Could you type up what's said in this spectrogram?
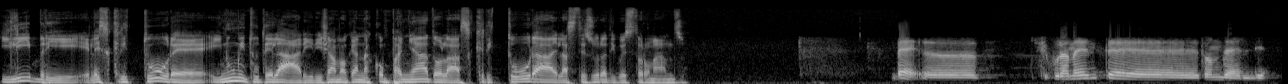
i libri, le scritture, i numi tutelari diciamo, che hanno accompagnato la scrittura e la stesura di questo romanzo? Beh, eh, sicuramente Tondelli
